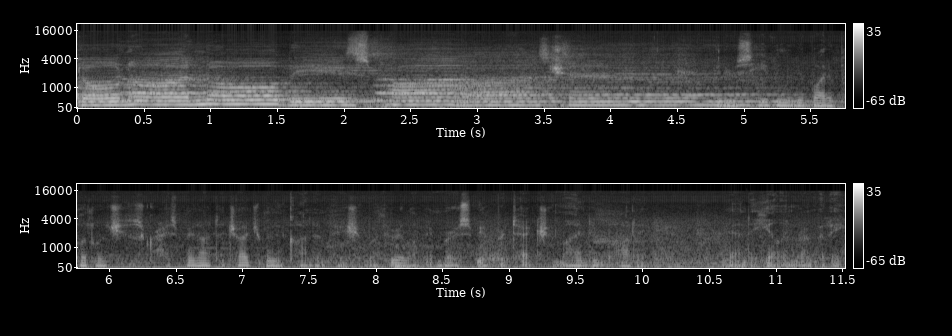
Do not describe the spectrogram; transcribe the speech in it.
dona nobis pacem. In receiving the body and blood of Jesus Christ, may not to judgment and condemnation, but through loving mercy be protection, mind and body, and a healing remedy.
